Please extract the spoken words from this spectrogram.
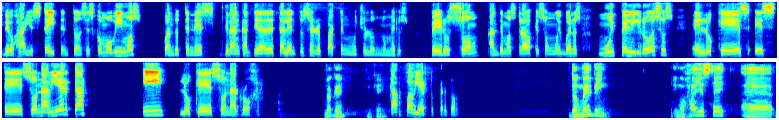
de Ohio State. Entonces, como vimos, cuando tenés gran cantidad de talento se reparten mucho los números, pero son, han demostrado que son muy buenos, muy peligrosos en lo que es este zona abierta y lo que es zona roja. Ok, ok. Campo abierto, perdón. Don Melvin, en Ohio State uh,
